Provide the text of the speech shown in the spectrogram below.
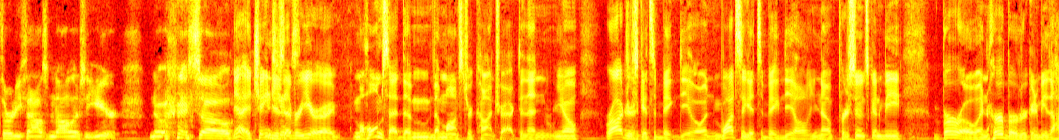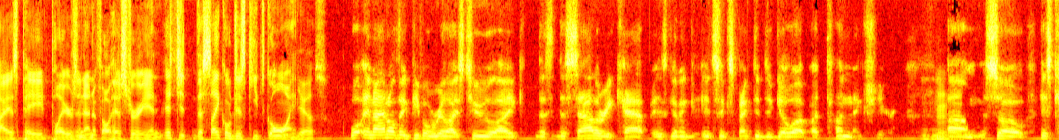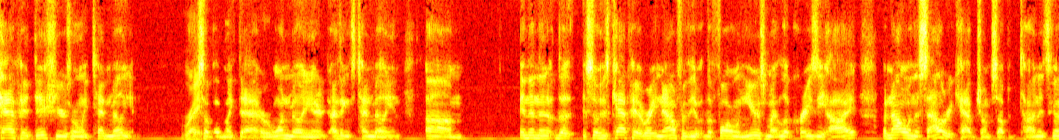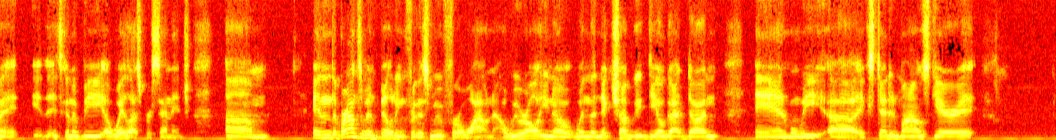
thirty thousand dollars a year. No, so yeah, it changes just, every year. Mahomes had the the monster contract, and then you know Rodgers gets a big deal, and Watson gets a big deal. You know, pretty soon it's going to be Burrow and Herbert are going to be the highest paid players in NFL history, and it's just, the cycle just keeps going. Yes. Well, and I don't think people realize too, like the the salary cap is going to it's expected to go up a ton next year. Mm-hmm. Um, so his cap hit this year is only ten million right. or something like that, or one million, or I think it's ten million. Um, and then the, the so his cap hit right now for the the following years might look crazy high, but not when the salary cap jumps up a ton. It's gonna it, it's gonna be a way less percentage. Um, and the Browns have been building for this move for a while now. We were all, you know, when the Nick Chubb deal got done, and when we uh, extended Myles Garrett,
